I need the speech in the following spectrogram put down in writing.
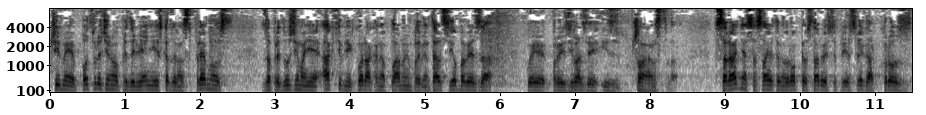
čime je potvrđeno opredeljenje iskazana spremnost za preduzimanje aktivnih koraka na planu implementacije obaveza koje proizilaze iz članstva. Saradnja sa Savjetom Evrope ostvaruje se prije svega kroz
